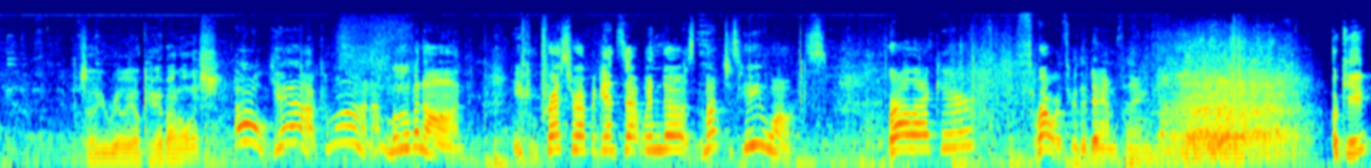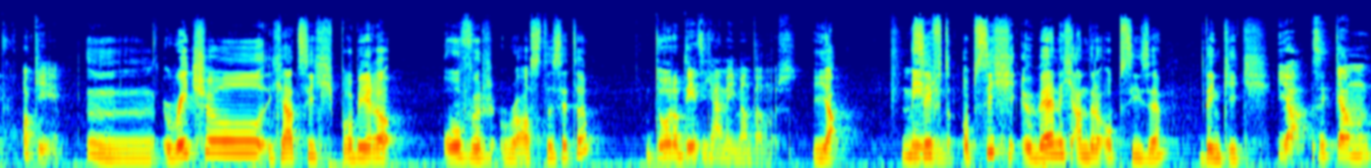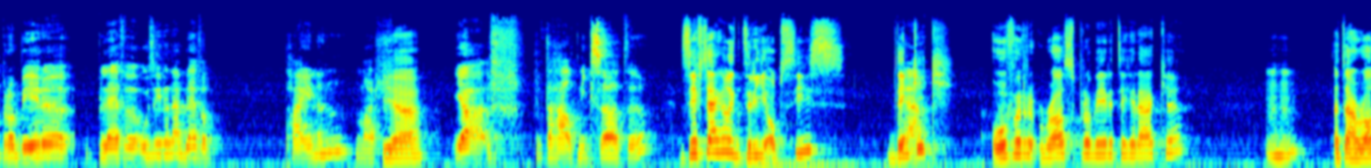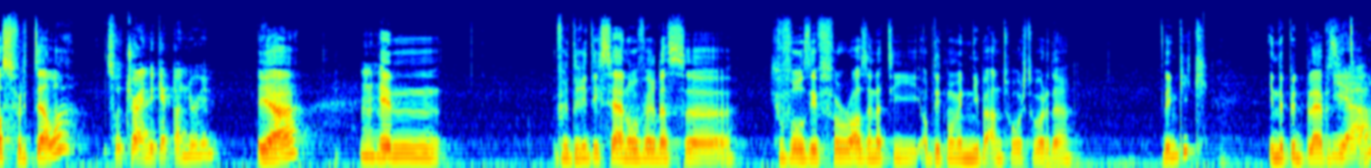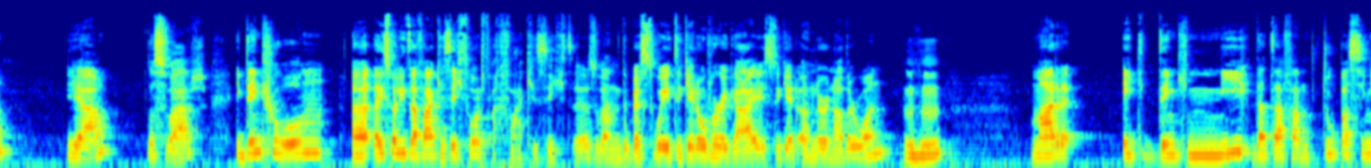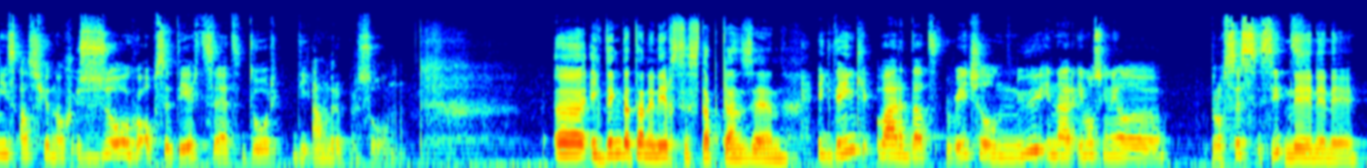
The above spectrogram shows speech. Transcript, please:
So you're really okay about all this? Oh, yeah, come on. I'm moving on. You can press her up against that window as much as he wants. For all I care, throw her through the damn thing. Oké, Oké. hmm, Rachel gaat zich proberen over Ross te zetten. Door op date te gaan met iemand anders. Ja, Mening. ze heeft op zich weinig andere opties, hè, denk ik. Ja, ze kan proberen blijven... Hoe zeg je dat? Blijven maar... Ja. Ja, pff, dat haalt niks uit, hè. Ze heeft eigenlijk drie opties, denk Ja. ik. Over Ross proberen te geraken. Mhm. Het aan Ross vertellen. So trying to get under him. Ja. Mhm. En verdrietig zijn over dat ze gevoelens heeft voor Ross en dat die op dit moment niet beantwoord worden. Denk ik. In de put blijven zitten. Ja. Ja, dat is waar. Ik denk gewoon... eh, dat is wel iets dat vaak gezegd wordt. Ah, vaak gezegd, hè. Zo van, the best way to get over a guy is to get under another one. Mhm. Maar ik denk niet dat dat van toepassing is als je nog zo geobsedeerd bent door die andere persoon. Eh, ik denk dat dat een eerste stap kan zijn. Ik denk waar dat Rachel nu in haar emotionele proces zit, Nee, nee, nee.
